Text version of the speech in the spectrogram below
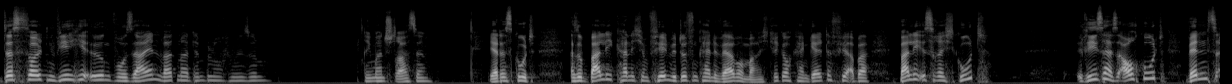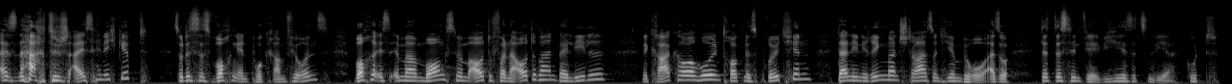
Das sollten wir hier irgendwo sein. Warte mal, Tempelhof, Ringmannstraße. Ja, das ist gut. Also Bali kann ich empfehlen, wir dürfen keine Werbung machen. Ich kriege auch kein Geld dafür, aber Bali ist recht gut. Risa ist auch gut, wenn es als Nachtisch Eishennig gibt. So, das ist das Wochenendprogramm für uns. Woche ist immer morgens mit dem Auto von der Autobahn bei Lidl eine Krakauer holen, trockenes Brötchen, dann in die Ringmannstraße und hier im Büro. Also, das, das sind wir. Hier sitzen wir. Gut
